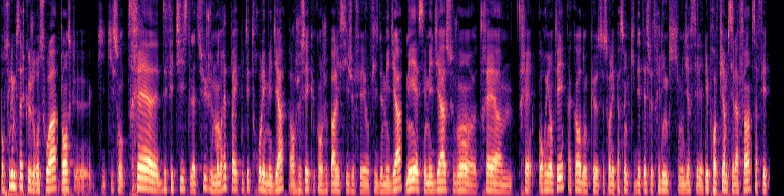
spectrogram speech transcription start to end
pour tous les messages que je reçois, je pense que, qui, sont très défaitistes là-dessus, je vous demanderais de pas écouter trop les médias. Alors je sais que quand je parle ici, je fais office de médias, mais ces médias souvent euh, très euh, très orientés, d'accord? Donc ce soit les personnes qui détestent le trading qui vont dire c'est les, profs firmes c'est la fin, ça fait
